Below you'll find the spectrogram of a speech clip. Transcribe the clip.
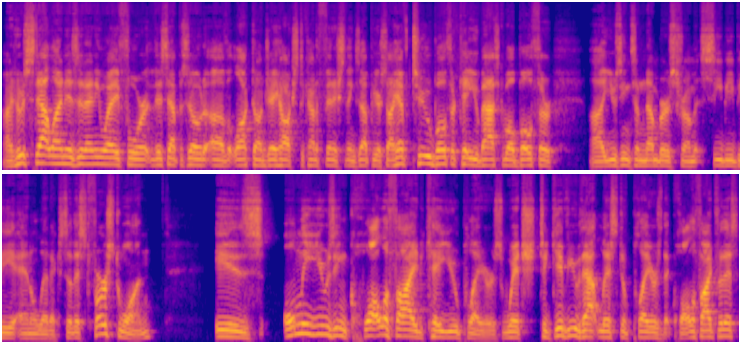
All right, whose stat line is it anyway for this episode of Locked On Jayhawks to kind of finish things up here? So I have two, both are KU basketball, both are uh, using some numbers from CBB Analytics. So this first one is only using qualified KU players, which to give you that list of players that qualified for this,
